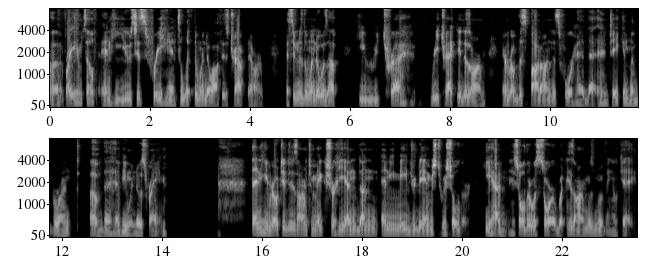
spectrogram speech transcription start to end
uh, himself, and he used his free hand to lift the window off his trapped arm. As soon as the window was up, he retra- retracted his arm and rubbed the spot on his forehead that had taken the brunt of the heavy window's frame. Then he rotated his arm to make sure he hadn't done any major damage to his shoulder. He hadn't. His shoulder was sore, but his arm was moving okay.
